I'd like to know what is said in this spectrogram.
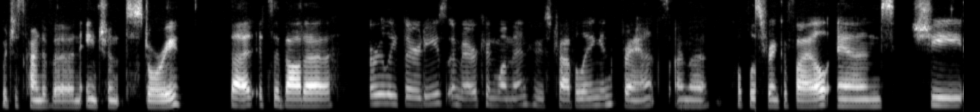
which is kind of an ancient story, but it's about a early 30s American woman who's traveling in France. I'm a hopeless francophile, and she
